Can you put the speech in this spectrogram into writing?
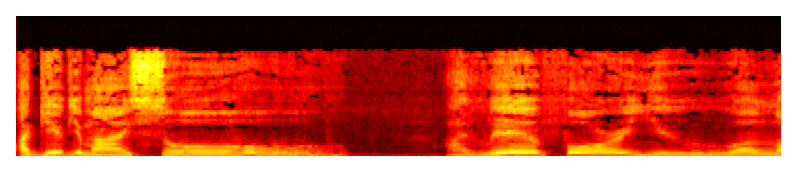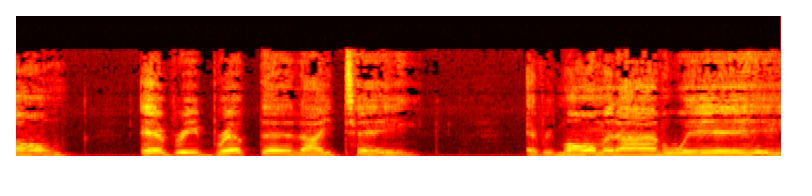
I give you my soul. I live for you alone. Every breath that I take, every moment I'm away.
